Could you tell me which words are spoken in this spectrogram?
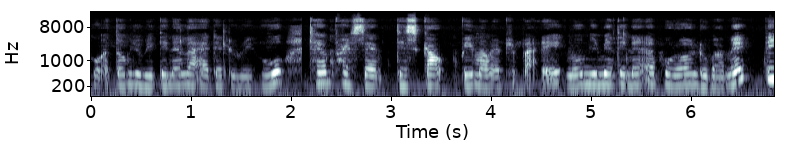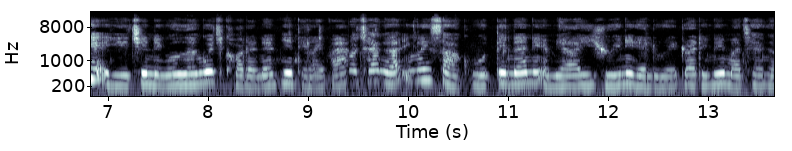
ကိုအသုံးပြုပြီးတင်တဲ့လာအပ်တဲ့လူတွေကို10% discount ပေးမှာပဲဖြစ်ပါတယ်။လို့မြင်မြင်တင်တဲ့အပ်ဖို့တော့လိုပါမယ်။ဒီရဲ့အရေးချင်းတွေကို language corner နဲ့မြင့်တင်လိုက်ပါ။တော့ချမ်းကအင်္ဂလိပ်စာကိုတင်တန်းနေအများကြီးရွေးနေတဲ့လူတွေအတွက်ဒီနေ့မှာချမ်းက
